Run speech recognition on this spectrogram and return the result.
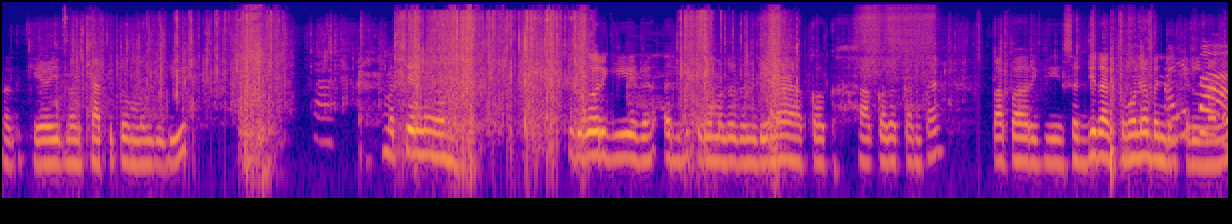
ಅದಕ್ಕೆ ಇದೊಂದು ಚಾಪಿ ತೊಗೊಂಬಂದಿದ್ದೀವಿ ಮತ್ತೇನು? ಹುಡುಗರಿಗೆ ಅರ್ಬಿ ಒಂದು ದಿನ ಹಾಕೋಕೆ, ಹಾಕೋದಕ್ಕಂತ ಪಾಪ ಅವ್ರಿಗೆ ಸದ್ಯದಾಗ ತೊಗೊಂಡೇ ಬಂದಿರ್ತಿಲ್ಲ ನಾನು.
